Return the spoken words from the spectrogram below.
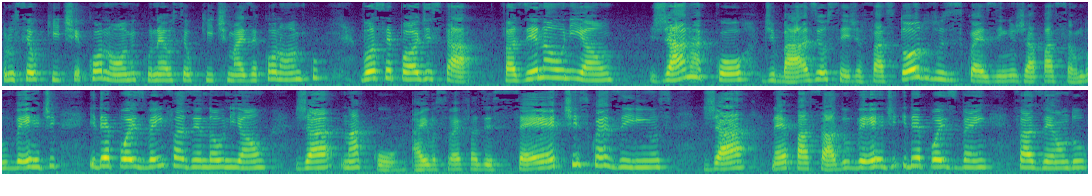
para o seu kit econômico, né? O seu kit mais econômico. Você pode estar fazendo a união já na cor de base, ou seja, faz todos os squarezinhos já passando o verde e depois vem fazendo a união já na cor. Aí você vai fazer sete squarezinhos já, né, passado verde e depois vem fazendo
